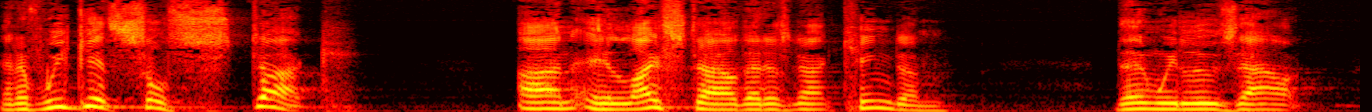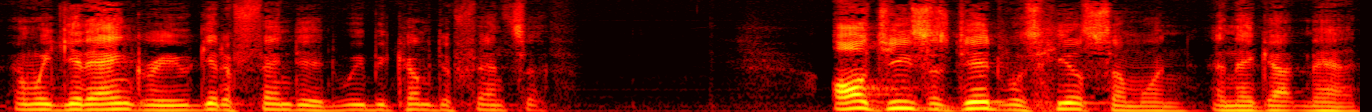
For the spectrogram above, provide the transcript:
And if we get so stuck on a lifestyle that is not kingdom, then we lose out and we get angry, we get offended, we become defensive. All Jesus did was heal someone and they got mad.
